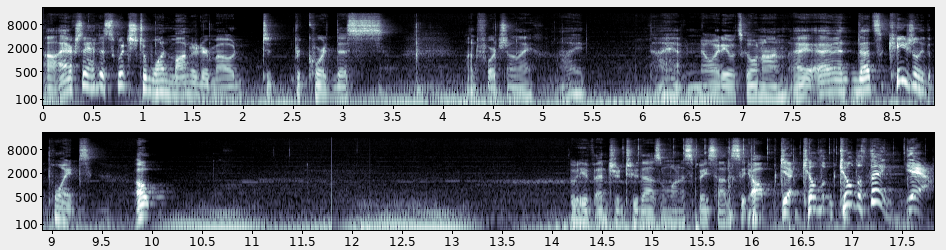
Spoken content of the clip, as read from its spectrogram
Uh, I actually had to switch to one monitor mode to record this. Unfortunately, I I have no idea what's going on. I, and that's occasionally the point. Oh. We have entered 2001: A Space Odyssey. Oh, yeah, kill the kill the thing. Yeah.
